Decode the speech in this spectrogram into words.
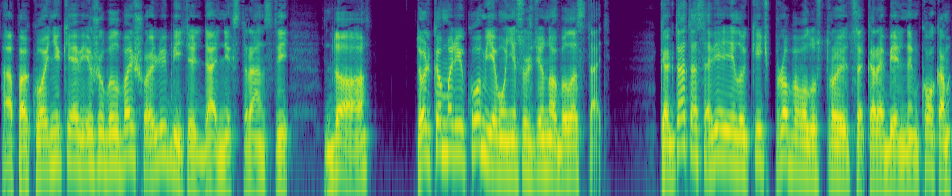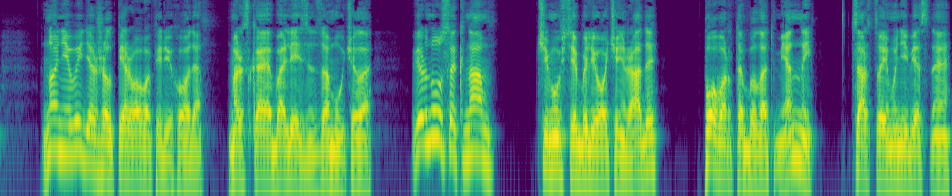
а покойник, я вижу, был большой любитель дальних странствий. Да, только моряком ему не суждено было стать. Когда-то Савелий Лукич пробовал устроиться корабельным коком, но не выдержал первого перехода. Морская болезнь замучила. Вернулся к нам, чему все были очень рады. Повар-то был отменный. Царство ему небесное,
